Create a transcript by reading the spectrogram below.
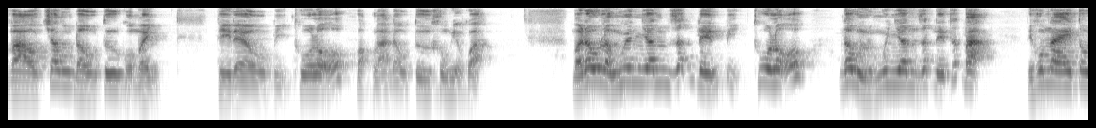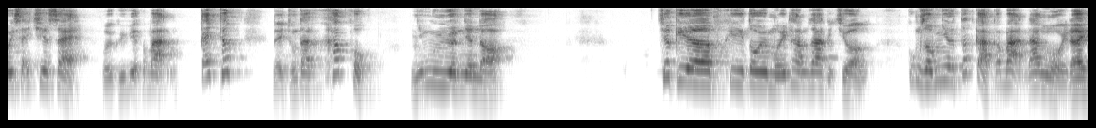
vào trong đầu tư của mình thì đều bị thua lỗ hoặc là đầu tư không hiệu quả. Và đâu là nguyên nhân dẫn đến bị thua lỗ, đâu là nguyên nhân dẫn đến thất bại thì hôm nay tôi sẽ chia sẻ với quý vị các bạn cách thức để chúng ta khắc phục những nguyên nhân đó Trước kia khi tôi mới tham gia thị trường, cũng giống như tất cả các bạn đang ngồi đây,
